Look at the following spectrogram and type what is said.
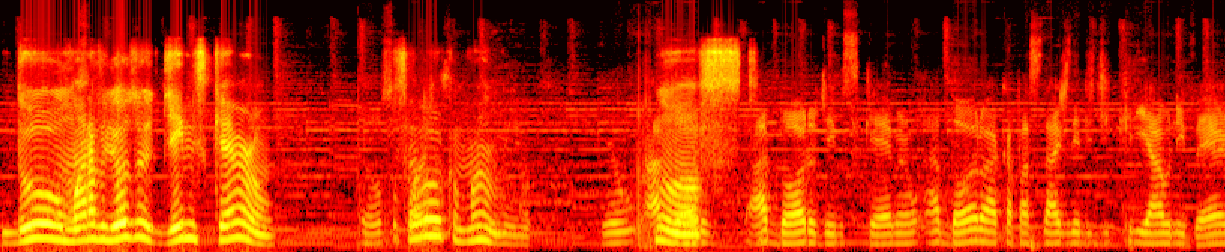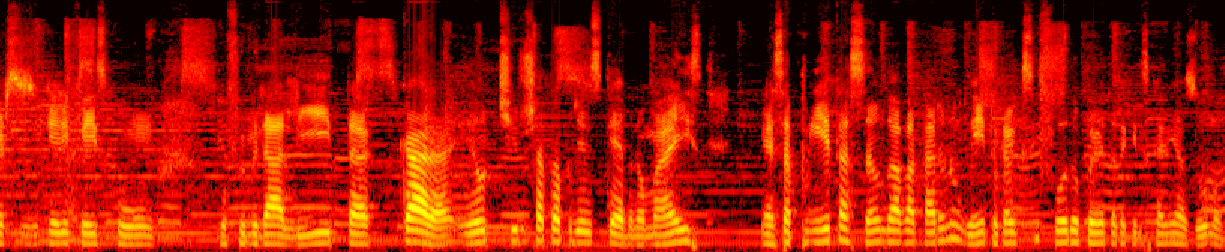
Do maravilhoso James Cameron. Eu não Você é louco, mano. Eu adoro, Nossa. adoro o James Cameron, adoro a capacidade dele de criar universos, o que ele fez com o filme da Alita. Cara, eu tiro o chapéu pro James Cameron, mas essa punhetação do Avatar eu não aguento. Eu quero que se foda o planeta daqueles carinha azul, mano.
